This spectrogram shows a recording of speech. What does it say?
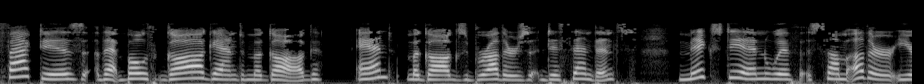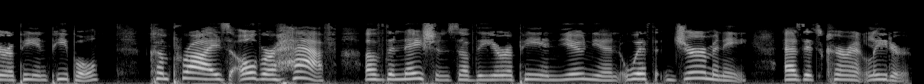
fact is that both Gog and Magog, and Magog's brothers' descendants, mixed in with some other European people, comprise over half of the nations of the European Union with Germany as its current leader.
